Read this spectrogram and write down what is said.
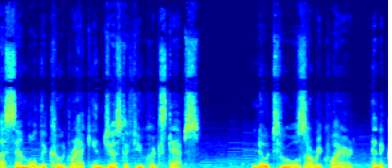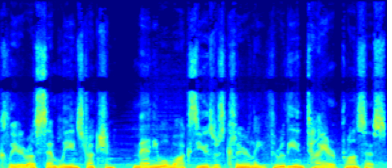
assemble the coat rack in just a few quick steps. No tools are required, and a clear assembly instruction manual walks users clearly through the entire process.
